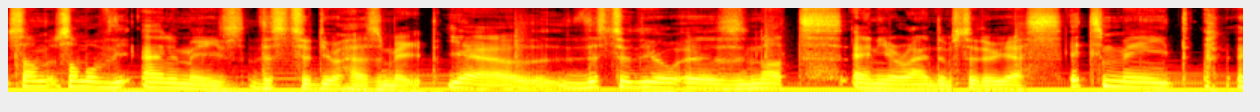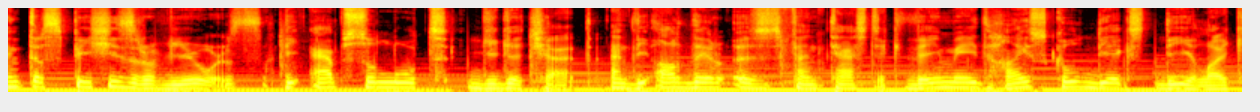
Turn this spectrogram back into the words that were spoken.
some some of the animes the studio has made. Yeah, this studio is not any random studio. Yes, it made interspecies reviewers. The absolute giga chat and the art there is fantastic. They made high school dxd like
